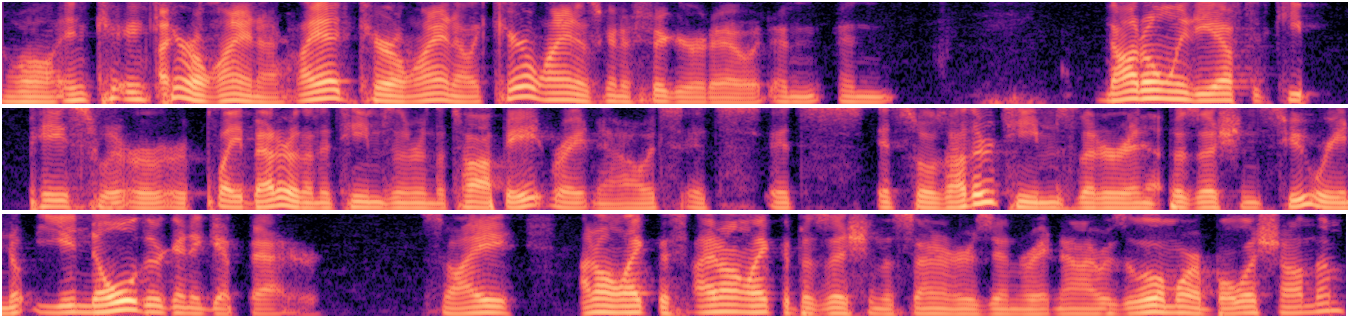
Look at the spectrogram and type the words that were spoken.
well, in in Carolina, I had Carolina. Like Carolina's going to figure it out, and and not only do you have to keep pace with, or, or play better than the teams that are in the top eight right now, it's it's it's it's those other teams that are in Yep. positions too, where you know you know they're going to get better. So I I don't like this. I don't like the position the Senators in right now. I was a little more bullish on them.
